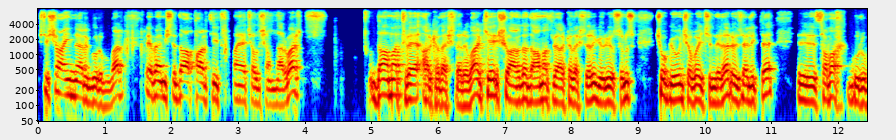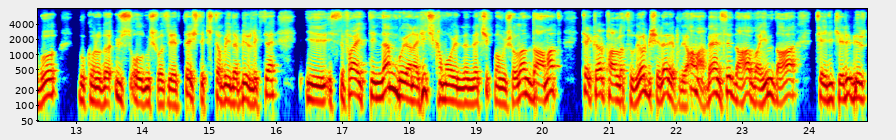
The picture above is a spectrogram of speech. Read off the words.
İşte Şahinler grubu var. Efendim işte daha partiyi tutmaya çalışanlar var damat ve arkadaşları var ki şu anda damat ve arkadaşları görüyorsunuz. Çok yoğun çaba içindeler. Özellikle e, sabah grubu bu konuda üs olmuş vaziyette. İşte kitabıyla birlikte e, istifa ettiğinden bu yana hiç kamuoyu önüne çıkmamış olan damat tekrar parlatılıyor, bir şeyler yapılıyor. Ama ben size daha vahim, daha tehlikeli bir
